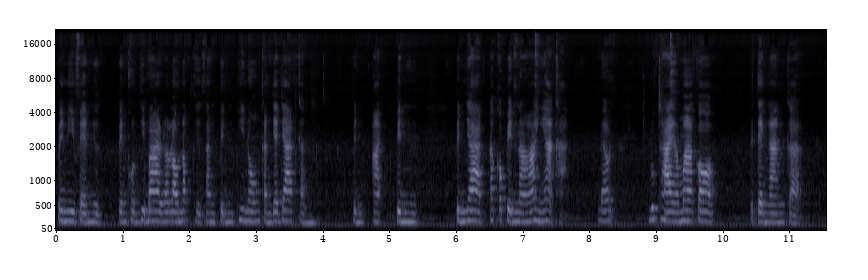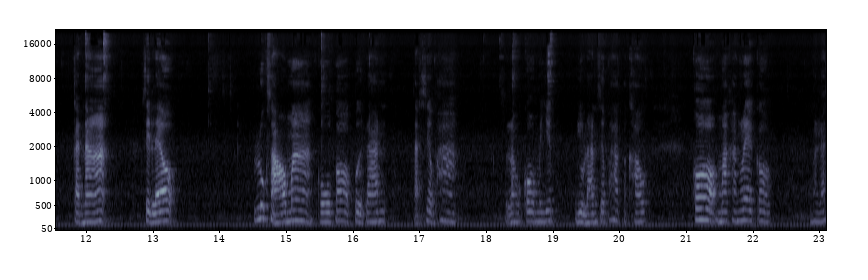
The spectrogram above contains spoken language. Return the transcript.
ไปมีแฟนอยู่เป็นคนที่บ้านแล้วเรานับถือกันเป็นพี่น้องกันญาติญาติๆกัน เป็นเป็น เป็นญาติแล้วก็เป็นน้าอย่างเงี้ยค่ะ แล้วลูกชายอาม่าก็ไปแต่งงานกับกับน้า เสร็จแล้ว ลูกสาวอาม่าโกก็เปิดร้านตัดเสื้อผ้า เราก็มาเย็บอยู่ร้านเสื้อผ้ากับเขา ก็มาครั้งแรกก็มาละ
